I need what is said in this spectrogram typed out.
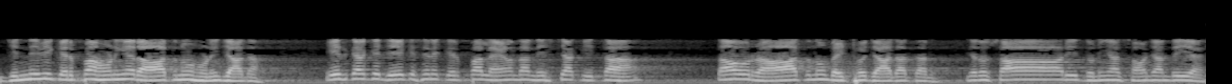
ਜਿੰਨੀ ਵੀ ਕਿਰਪਾ ਹੋਣੀ ਹੈ ਰਾਤ ਨੂੰ ਹੋਣੀ ਜ਼ਿਆਦਾ। ਇਸ ਕਰਕੇ ਜੇ ਕਿਸੇ ਨੇ ਕਿਰਪਾ ਲੈਣ ਦਾ ਨਿਸ਼ਚਾ ਕੀਤਾ, ਤਾਂ ਉਹ ਰਾਤ ਨੂੰ ਬੈਠੋ ਜ਼ਿਆਦਾਤਰ। ਜਦੋਂ ਸਾਰੀ ਦੁਨੀਆ ਸੌ ਜਾਂਦੀ ਹੈ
